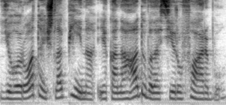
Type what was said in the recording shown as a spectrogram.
З його рота йшла піна, яка нагадувала сіру фарбу.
